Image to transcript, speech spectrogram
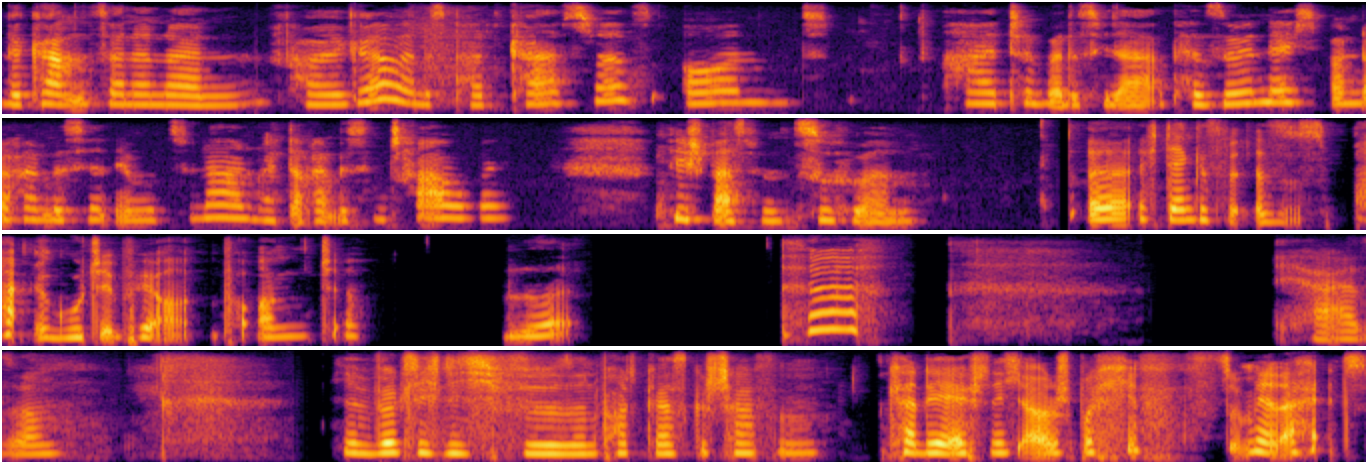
Willkommen zu einer neuen Folge meines Podcastes und heute wird es wieder persönlich und auch ein bisschen emotional, vielleicht auch ein bisschen traurig. Viel Spaß beim Zuhören. Äh, ich denke, es wird, also es hat eine gute Pointe. Ja, also ich bin wirklich nicht für so einen Podcast geschaffen. Kann dir echt nicht aussprechen. Es tut mir leid.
